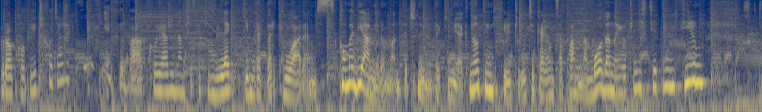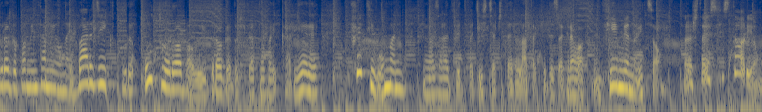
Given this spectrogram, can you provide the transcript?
Brockovich, chociaż głównie chyba kojarzy nam się z takim lekkim repertuarem, z komediami romantycznymi, takimi jak Notting Hill czy Uciekająca Panna Młoda. No i oczywiście ten film, z którego pamiętamy ją najbardziej, który utorował jej drogę do światowej kariery. Pretty Woman miała zaledwie 24 lata, kiedy zagrała w tym filmie. No i co? Reszta jest historią.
